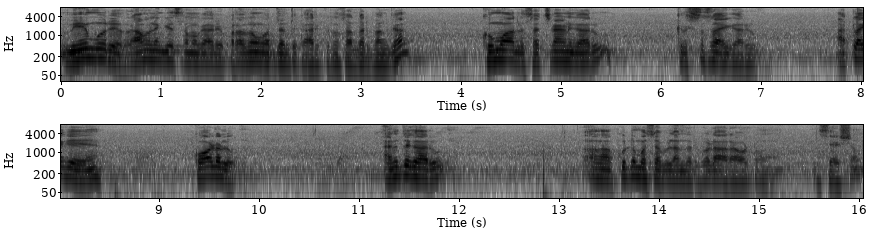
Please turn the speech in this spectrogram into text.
వేమూరి రామలింగేశ్వరమ్మ గారి ప్రథమ వర్ధంతి కార్యక్రమం సందర్భంగా కుమారులు సత్యనారాయణ గారు కృష్ణసాయి గారు అట్లాగే కోడలు అనిత గారు కుటుంబ సభ్యులందరూ కూడా రావటం విశేషం.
